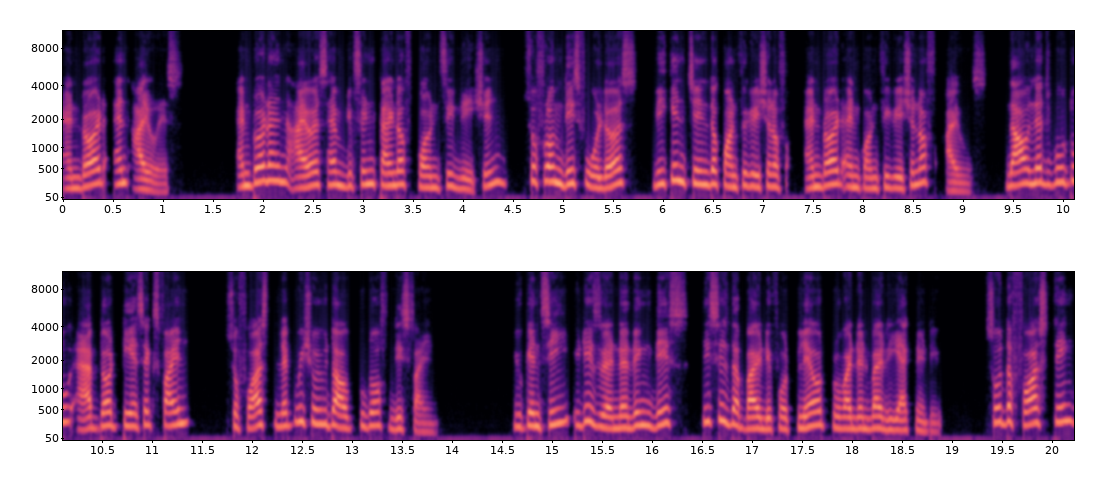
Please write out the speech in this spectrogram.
Android and iOS. Android and iOS have different kind of configuration. So from these folders, we can change the configuration of Android and configuration of iOS. Now let's go to app.tsx file. So first, let me show you the output of this file. You can see it is rendering this. This is the by default layout provided by React Native. So the first thing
